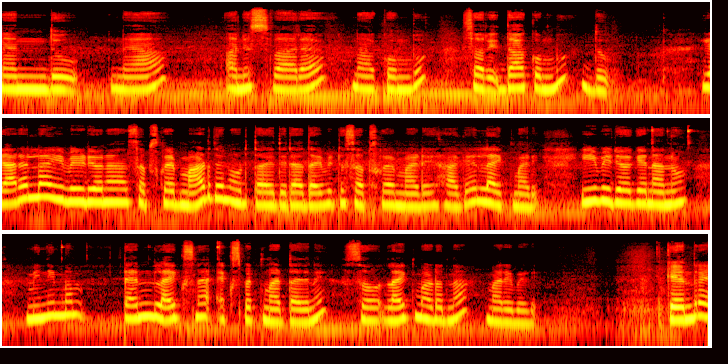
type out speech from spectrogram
ನಂದು ನ ಅನುಸ್ವಾರ, ನ ಕೊಂಬು ಸಾರಿ ದಾ ಕೊಂಬು, ದು. ಯಾರೆಲ್ಲ ಈ ವಿಡಿಯೋನ ಸಬ್ಸ್ಕ್ರೈಬ್ ಮಾಡದೆ ನೋಡ್ತಾ ಇದ್ದೀರಾ, ದಯವಿಟ್ಟು ಸಬ್ಸ್ಕ್ರೈಬ್ ಮಾಡಿ, ಹಾಗೆ ಲೈಕ್ ಮಾಡಿ. ಈ ವಿಡಿಯೋಗೆ ನಾನು ಮಿನಿಮಮ್ ಟೆನ್ ಲೈಕ್ಸ್ನ ಎಕ್ಸ್ಪೆಕ್ಟ್ ಮಾಡ್ತಾ ಇದ್ದೀನಿ. ಸೊ ಲೈಕ್ ಮಾಡೋದನ್ನ ಮರಿಬೇಡಿ. ಏಕೆಂದರೆ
